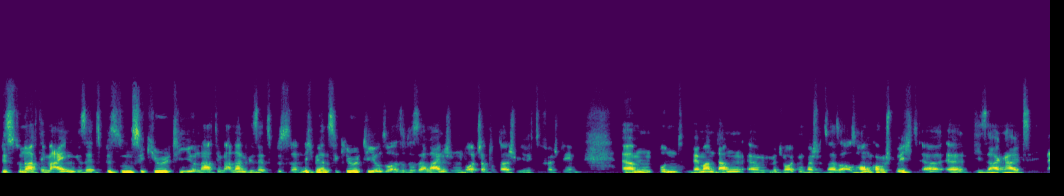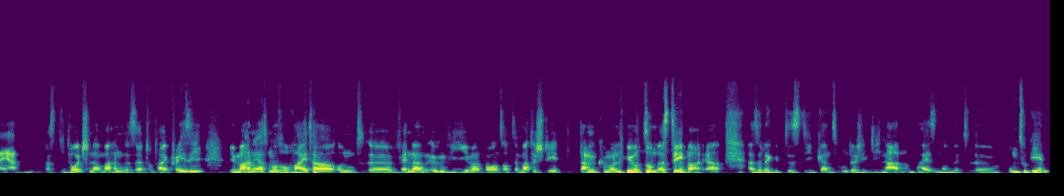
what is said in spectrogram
bist du nach dem einen Gesetz bist du in Security und nach dem anderen Gesetz bist du dann nicht mehr in Security und so. Also das ist alleine schon in Deutschland total schwierig zu verstehen. Ähm, und wenn man dann äh, mit Leuten beispielsweise aus Hongkong spricht, äh, die sagen halt, naja, was die Deutschen da machen, das ist ja total crazy. Wir machen erstmal so weiter und äh, wenn dann irgendwie jemand bei uns auf der Matte steht, dann kümmern wir uns um das Thema. Ja? Also da gibt es die ganz unterschiedlichen Arten und Weisen, damit äh, umzugehen.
